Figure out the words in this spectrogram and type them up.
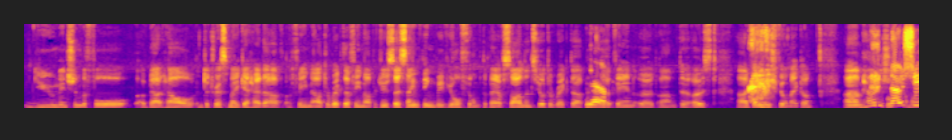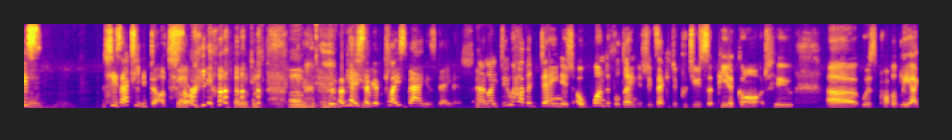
You mentioned before about how The Dressmaker had a, female director, female producer. Same thing with your film, The Bay of Silence. Your director, yeah. Van uh, um, der Oest, uh, Danish filmmaker. Um, how did she no, she's, She's actually Dutch. Dutch. Sorry. Apologies. Um, okay, so we have Claes Bang is Danish, yeah. and I do have a Danish, a wonderful Danish executive producer, Peter Gard, who uh, was probably, I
